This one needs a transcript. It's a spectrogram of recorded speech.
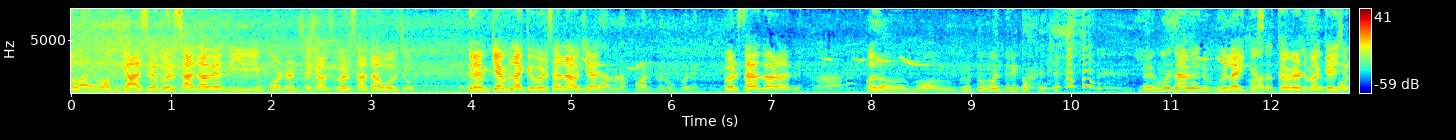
હવે આઈ હોપ કે આજે વરસાદ આવે ને એ ઇમ્પોર્ટન્ટ છે કે આજ વરસાદ આવવો જો પ્રેમ કેમ લાગે વરસાદ આવશે હમણાં ફોન કરવું પડે વરસાદ વાળા છે ઓલો ઋતુ મંત્રી કોણ છે હું નામ એનું ભૂલાઈ ગયું મારે છે. તો કમેન્ટમાં કહેજો.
